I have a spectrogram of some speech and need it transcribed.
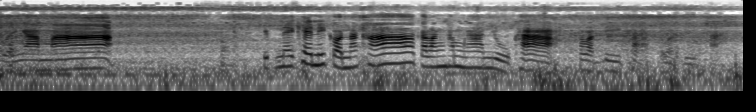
สวยงามมากคลิปในแค่นี้ก่อนนะคะกำลังทำงานอยู่ค่ะ สวัสดีค่ะ สวัสดีค่ะ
